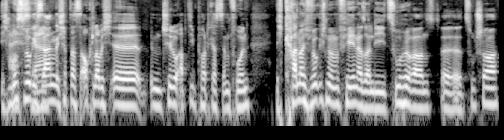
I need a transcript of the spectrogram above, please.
ich muss wirklich ja. sagen, ich habe das auch, glaube ich, äh, im Chelo Abdi Podcast empfohlen. Ich kann euch wirklich nur empfehlen, also an die Zuhörer und äh, Zuschauer,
